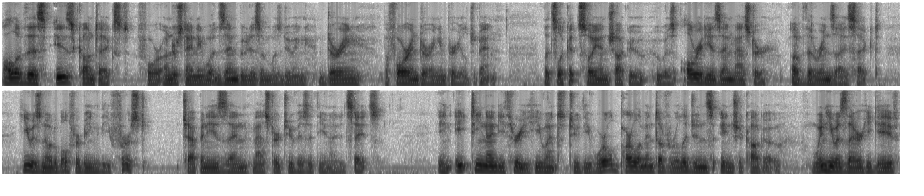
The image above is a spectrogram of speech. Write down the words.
All of this is context for understanding what Zen Buddhism was doing during, before, and during Imperial Japan. Let's look at Soyen Shaku, who was already a Zen master of the Rinzai sect he was notable for being the first Japanese Zen master to visit the United States. In 1893, he went to the World Parliament of Religions in Chicago. When he was there, he gave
